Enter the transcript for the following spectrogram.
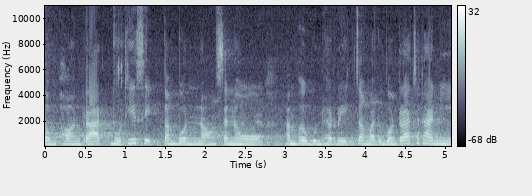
สมพรรัฐ หมู่ที่ 10 ตำบลหนองสโน อำเภอบุญทริก จังหวัดอุบลราชธานี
